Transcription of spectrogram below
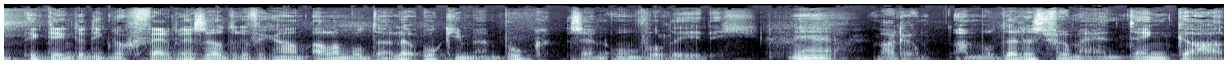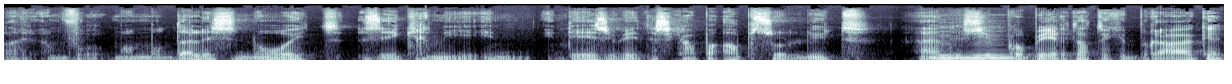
ik denk dat ik nog verder zou durven gaan. Alle modellen, ook in mijn boek, zijn onvolledig. Ja. Maar een model is voor mij een denkkader. Een, een model is nooit, zeker niet in, in deze wetenschappen, absoluut dus je mhm. probeert dat te gebruiken.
